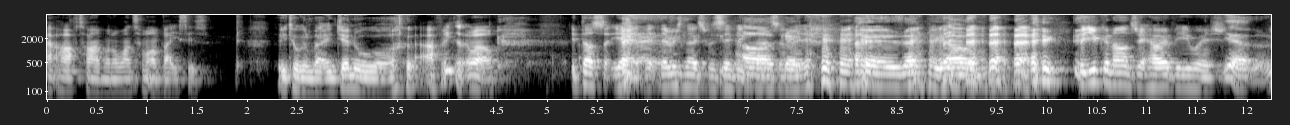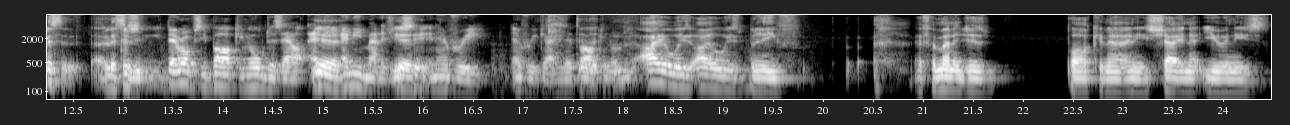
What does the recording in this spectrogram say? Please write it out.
at half time on a one-to-one basis? Are you talking about in general or? I think that, well. It does, yeah. There is no specific oh, person. Okay. exactly. Um, but you can answer it however you wish. Yeah, listen, uh, listen. they're obviously barking orders out. Any, yeah. any manager, you yeah. see it in every every game. They're barking orders. I always, I always believe if a manager's barking out and he's shouting at you and he's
